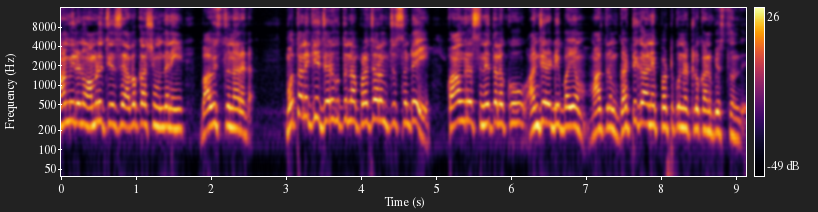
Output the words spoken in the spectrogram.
హామీలను అమలు చేసే అవకాశం ఉందని భావిస్తున్నారట. మొత్తానికి జరుగుతున్న ప్రచారం చూస్తుంటే కాంగ్రెస్ నేతలకు అంజిరెడ్డి భయం మాత్రం గట్టిగానే పట్టుకున్నట్లు కనిపిస్తుంది.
